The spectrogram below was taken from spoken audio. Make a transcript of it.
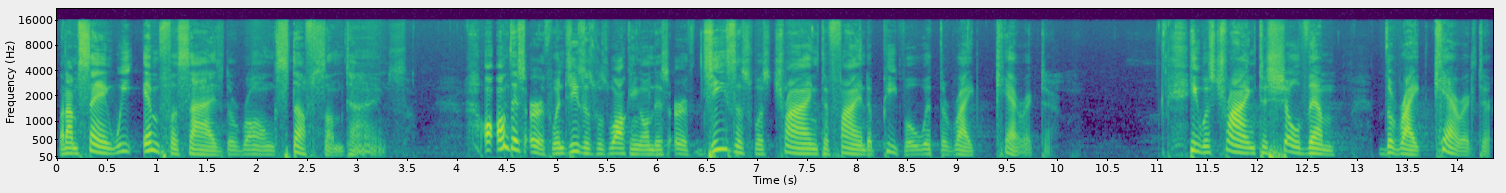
But I'm saying we emphasize the wrong stuff sometimes. On this earth, when Jesus was walking on this earth, Jesus was trying to find a people with the right character. He was trying to show them the right character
